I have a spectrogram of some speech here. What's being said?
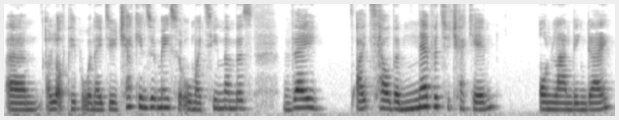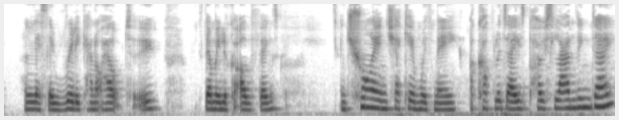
um, a lot of people, when they do check ins with me, so all my team members, they I tell them never to check in on landing day unless they really cannot help to. Then we look at other things and try and check in with me a couple of days post landing day.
